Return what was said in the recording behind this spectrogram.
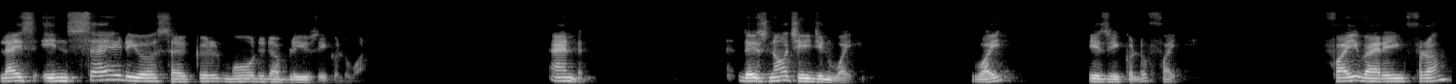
lies inside your circle mod w is equal to 1 and there is no change in y. Y is equal to phi phi varying from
